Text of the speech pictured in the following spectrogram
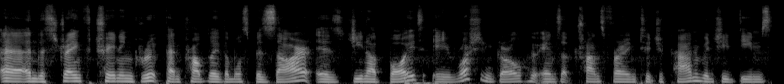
uh, in the strength training group, and probably the most bizarre, is Gina Boyd, a Russian girl who ends up transferring to Japan when she deems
